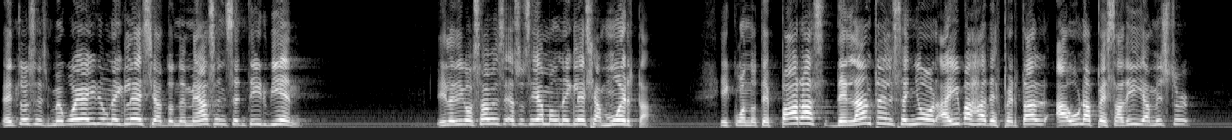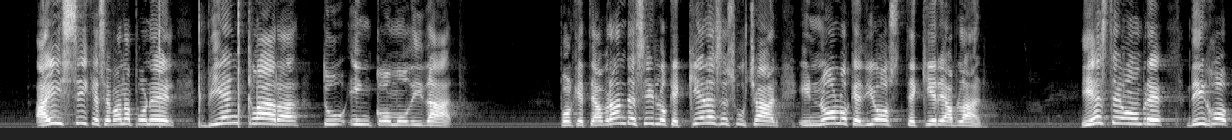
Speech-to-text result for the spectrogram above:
Entonces me voy a ir a una iglesia donde me hacen sentir bien. Y le digo, ¿sabes? Eso se llama una iglesia muerta. Y cuando te paras delante del Señor, ahí vas a despertar a una pesadilla, mister. Ahí sí que se van a poner bien clara tu incomodidad. Porque te habrán decir lo que quieres escuchar y no lo que Dios te quiere hablar. Y este hombre dijo,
